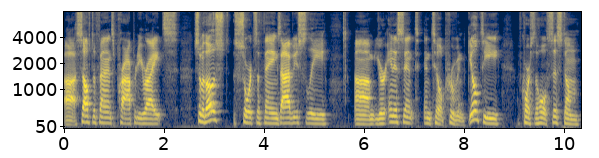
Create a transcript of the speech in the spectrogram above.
uh, self-defense property rights some of those sorts of things. Obviously um, you're innocent until proven guilty. Of course the whole system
